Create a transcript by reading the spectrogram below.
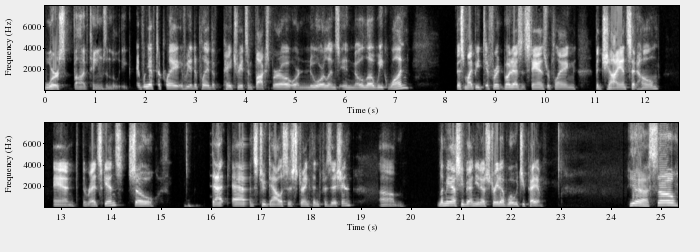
worst five teams in the league. If we have to play, if we had to play the Patriots in Foxborough or New Orleans in NOLA week one, this might be different. But as it stands, we're playing the Giants at home and the Redskins. So that adds to Dallas's strengthened position. Um, let me ask you, Ben. You know, straight up, what would you pay him? Yeah, so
